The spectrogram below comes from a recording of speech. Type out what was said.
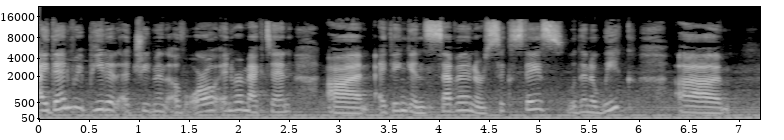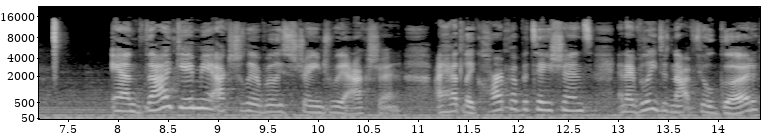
I then repeated a treatment of oral ivermectin, uh, I think in seven or six days, within a week. Uh, and that gave me actually a really strange reaction. I had like heart palpitations and I really did not feel good.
